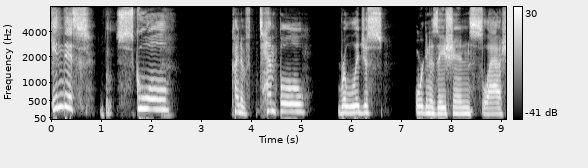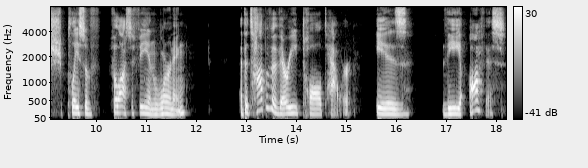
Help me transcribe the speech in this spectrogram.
in this school, kind of temple, religious organization slash place of philosophy and learning, at the top of a very tall tower is the office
